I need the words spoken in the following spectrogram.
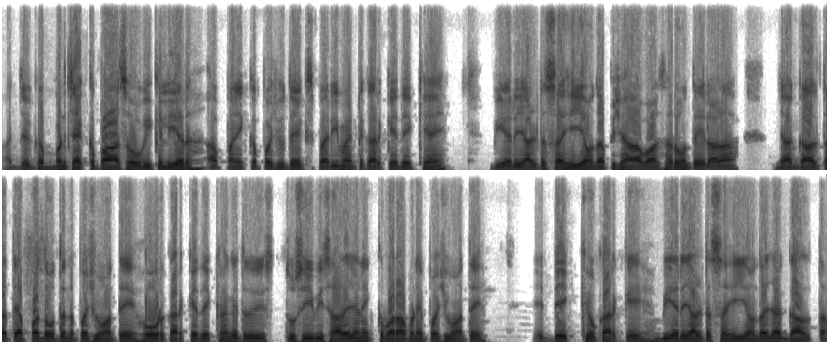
ਅੱਜ ਗੱਭਣ ਚੈੱਕ ਪਾਸ ਹੋ ਗਈ ਕਲੀਅਰ ਆਪਾਂ ਇੱਕ ਪਸ਼ੂ ਤੇ ਐਕਸਪੈਰੀਮੈਂਟ ਕਰਕੇ ਦੇਖਿਆ ਏ ਵੀ ਇਹ ਰਿਜ਼ਲਟ ਸਹੀ ਆਉਂਦਾ ਪਿਸ਼ਾਬ ਆ ਸਰੋਂ ਤੇਲ ਵਾਲਾ ਜਾਂ ਗਲਤ ਆ ਤੇ ਆਪਾਂ ਦੋ ਤਿੰਨ ਪਸ਼ੂਆਂ ਤੇ ਹੋਰ ਕਰਕੇ ਦੇਖਾਂਗੇ ਤੇ ਤੁਸੀਂ- ਤੁਸੀਂ ਵੀ ਸਾਰੇ ਜਣੇ ਇੱਕ ਵਾਰ ਆਪਣੇ ਪਸ਼ੂਆਂ ਤੇ ਇਹ ਦੇਖਿਓ ਕਰਕੇ ਵੀ ਇਹ ਰਿਜ਼ਲਟ ਸਹੀ ਆਉਂਦਾ ਜਾਂ ਗਲਤ ਆ।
